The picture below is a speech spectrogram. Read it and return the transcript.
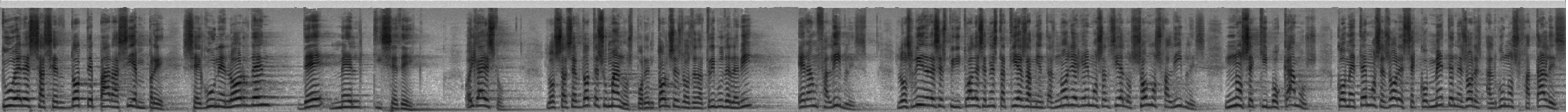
tú eres sacerdote para siempre, según el orden de Melquisedec. Oiga esto, los sacerdotes humanos, por entonces los de la tribu de Leví, eran falibles. Los líderes espirituales en esta tierra, mientras no lleguemos al cielo, somos falibles, nos equivocamos, cometemos errores, se cometen errores, algunos fatales,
